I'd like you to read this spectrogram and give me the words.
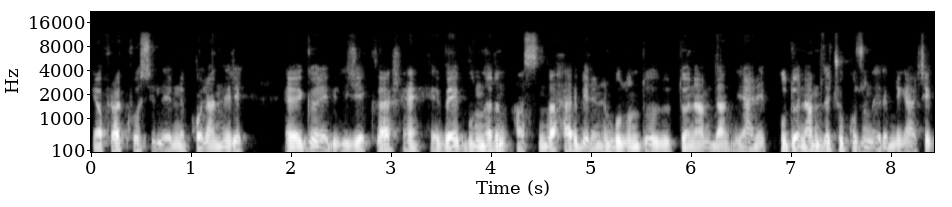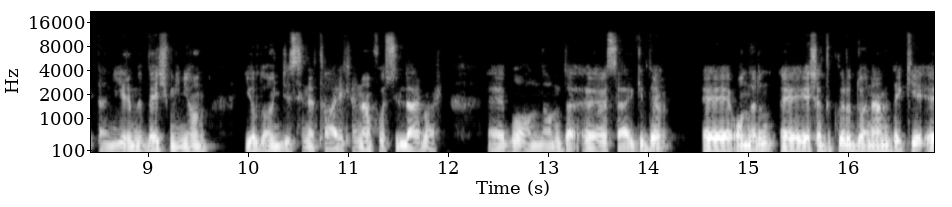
yaprak fosillerini, polenleri e, görebilecekler ve bunların aslında her birinin bulunduğu dönemden yani bu dönemde çok uzun erimli gerçekten 25 milyon yıl öncesine tarihlenen fosiller var e, bu anlamda e, sergide. E, onların e, yaşadıkları dönemdeki, e,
